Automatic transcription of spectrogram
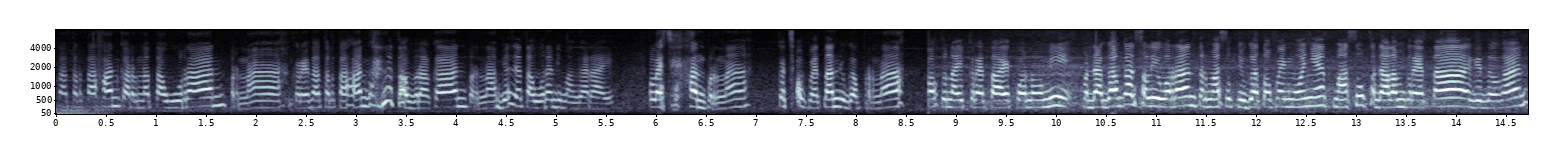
Kereta tertahan karena tawuran, pernah. Kereta tertahan karena tabrakan, pernah. Biasanya tawuran di Manggarai. Pelecehan pernah, kecopetan juga pernah. Waktu naik kereta ekonomi, pedagang kan seliweran termasuk juga topeng monyet masuk ke dalam kereta gitu kan.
